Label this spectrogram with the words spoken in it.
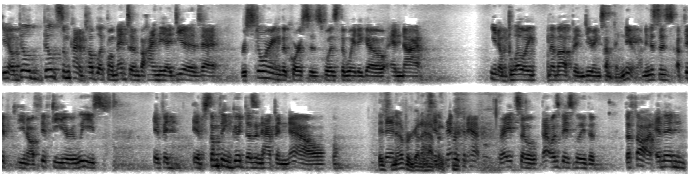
you know, build build some kind of public momentum behind the idea that restoring the courses was the way to go and not, you know, blowing them up and doing something new. I mean, this is a 50, you know, a 50 year lease. If it if something good doesn't happen now, It's never going to happen. It's never going to happen, right? So that was basically the the thought, and then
